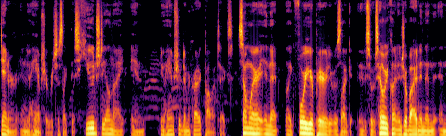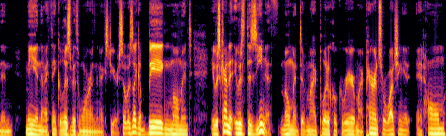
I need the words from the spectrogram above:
dinner in New Hampshire, which is like this huge deal night in New Hampshire Democratic politics. Somewhere in that like four year period, it was like so it was Hillary Clinton and Joe Biden, and then and then me, and then I think Elizabeth Warren the next year. So it was like a big moment. It was kind of it was the zenith moment of my political career. My parents were watching it at home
